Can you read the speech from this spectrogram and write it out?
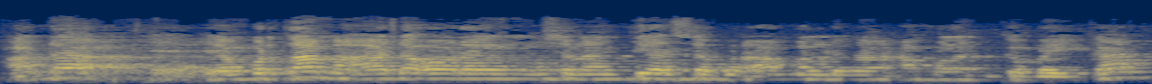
Ada yang pertama ada orang yang senantiasa beramal dengan amalan kebaikan,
